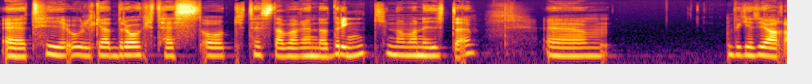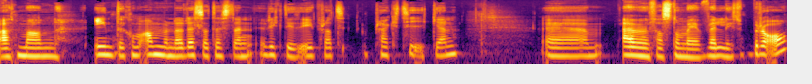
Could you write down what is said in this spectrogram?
eh, tio olika drogtest och testa varenda drink när man är ute. Um, vilket gör att man inte kommer använda dessa testen riktigt i praktiken. Um, även fast de är väldigt bra.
